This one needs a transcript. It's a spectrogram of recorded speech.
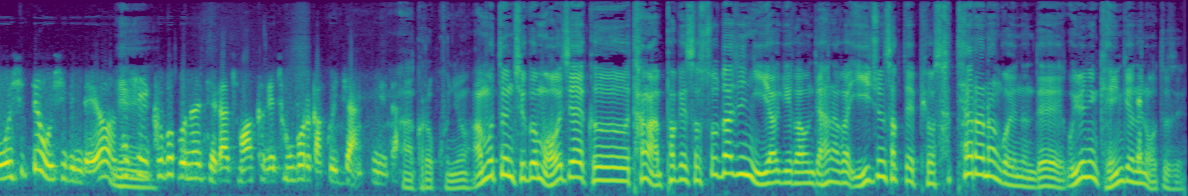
50대 50인데요. 예. 사실 그 부분을 제가 정확하게 정보를 갖고 있지 않습니다. 아, 그렇군요. 아무튼 지금 어제 그 당 안팎에서 쏟아진 이야기 가운데 하나가 이준석 대표 사퇴하라는 거였는데 의원님 개인 견해는 어떠세요?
